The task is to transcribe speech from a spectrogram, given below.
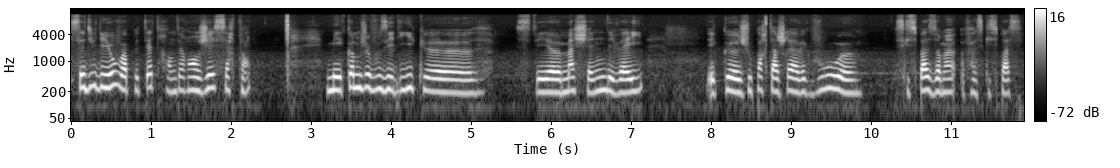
cette vidéo va peut-être en déranger certains. Mais comme je vous ai dit que c'était euh, ma chaîne d'éveil et que je vous partagerai avec vous euh, ce qui se passe dans ma... Enfin, ce qui se passe,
